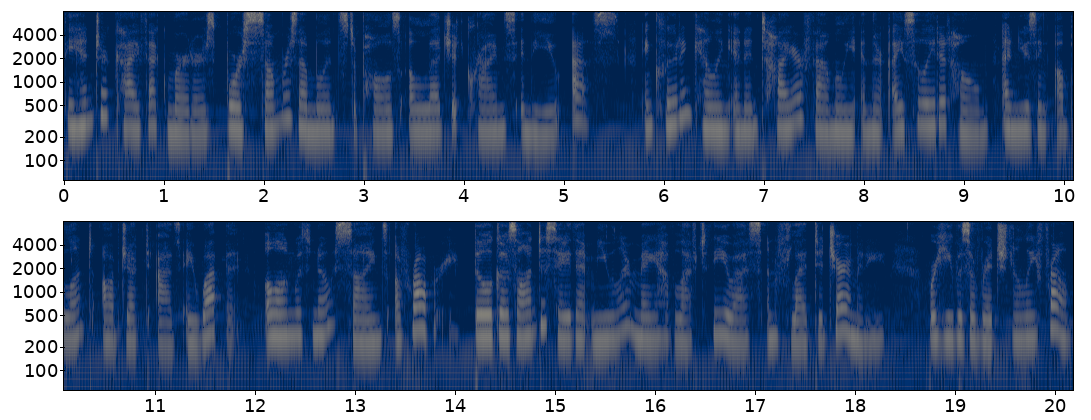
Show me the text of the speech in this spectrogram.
The Hinterkaifeck murders bore some resemblance to Paul's alleged crimes in the US, including killing an entire family in their isolated home and using a blunt object as a weapon, along with no signs of robbery. Bill goes on to say that Mueller may have left the US and fled to Germany, where he was originally from,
